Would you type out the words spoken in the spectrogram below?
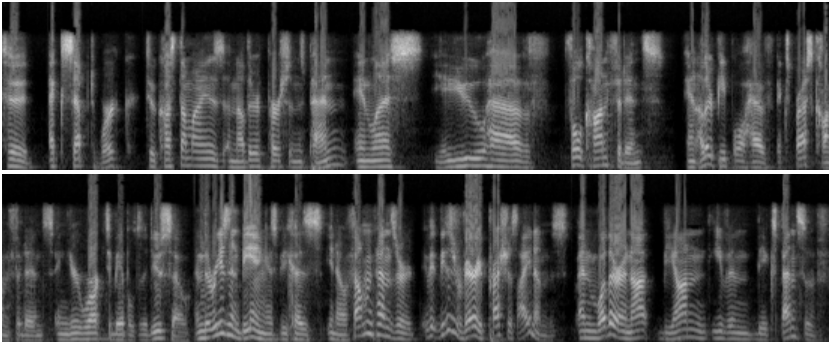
to accept work to customize another person's pen unless you have full confidence and other people have expressed confidence in your work to be able to do so. And the reason being is because, you know, fountain pens are, these are very precious items. And whether or not beyond even the expense of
